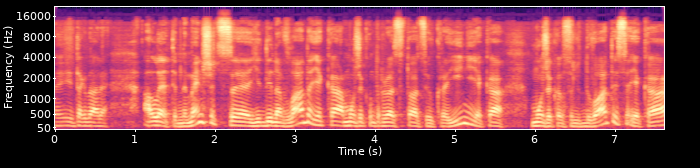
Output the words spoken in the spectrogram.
е, і так далі. Але тим не менше, це єдина влада, яка може контролювати ситуацію в країні, яка може консолідуватися, яка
